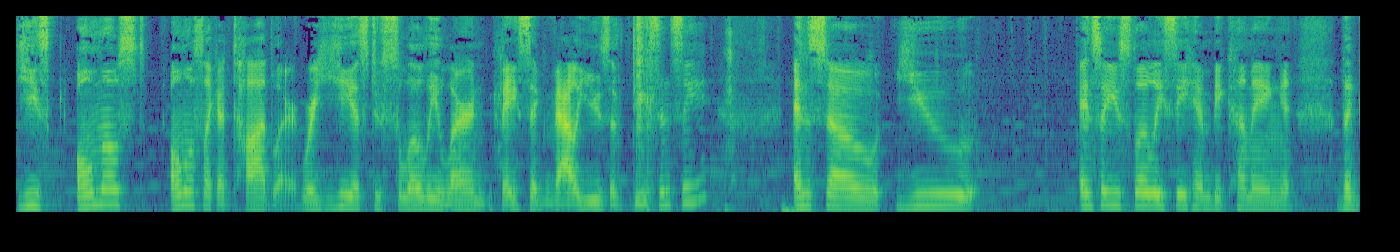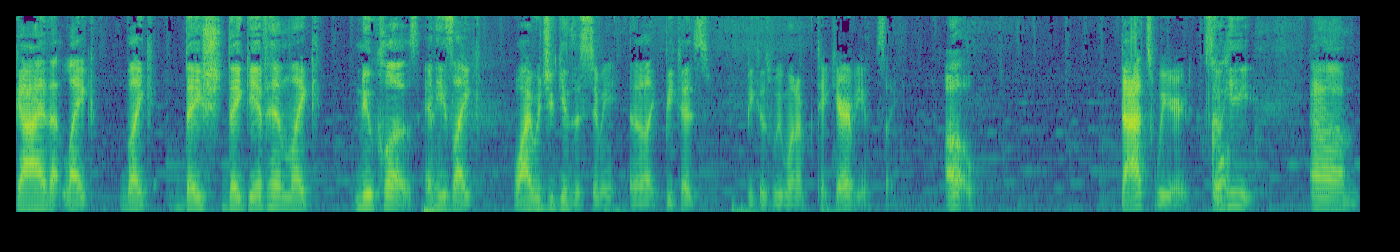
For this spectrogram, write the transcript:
he's almost almost like a toddler where he has to slowly learn basic values of decency. And so you and so you slowly see him becoming the guy that like like they sh- they give him like new clothes. And he's like why would you give this to me? And they're like because because we want to take care of you. It's like oh that's weird so Cool. he um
